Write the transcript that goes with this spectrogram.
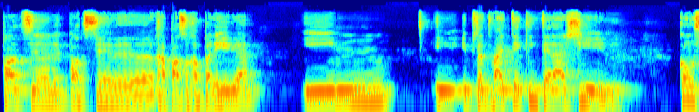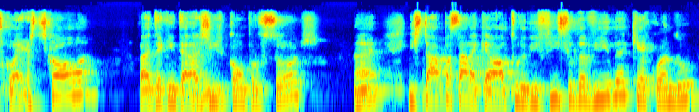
Pode ser, pode ser eh, rapaz ou rapariga, e, e, e, portanto vai ter que interagir com os colegas de escola, vai ter que interagir com professores, não é? e está a passar aquela altura difícil da vida que é quando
